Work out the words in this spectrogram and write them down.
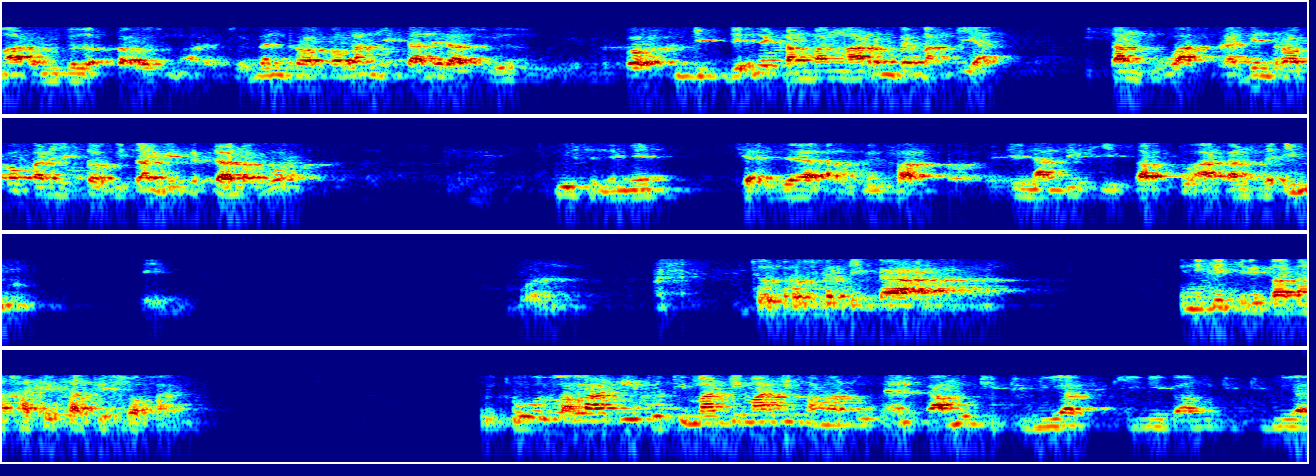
marah delok tau wis marah. Cuman rokok lan nyikane ra suwe-suwe. Mergo ndikne gampang marah mbek maksiat. Pisang tua. Berarti rokok pada nyiksa bisa gitu kedah nopo. Kuwi jenenge jaza al Jadi nanti hisab itu akan seim. Bon. Itu terus ketika ini kita cerita tentang hati-hati sohan. Itu lelaki itu dimati-mati sama Tuhan. Kamu di dunia begini, kamu di dunia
